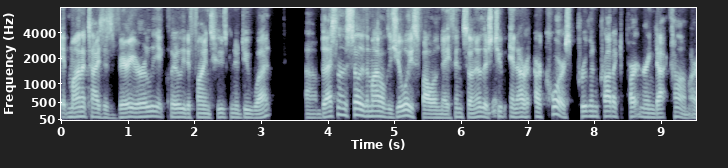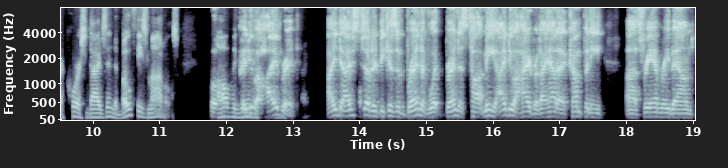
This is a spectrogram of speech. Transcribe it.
It monetizes very early. It clearly defines who's going to do what. Um, but that's not necessarily the model that you always follow, Nathan. So I know there's two in our, our course, provenproductpartnering.com. Our course dives into both these models. Well, all the I do a hybrid. I, I've started because of Brenda, what Brenda's taught me. I do a hybrid. I had a company, uh, 3M Rebound.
